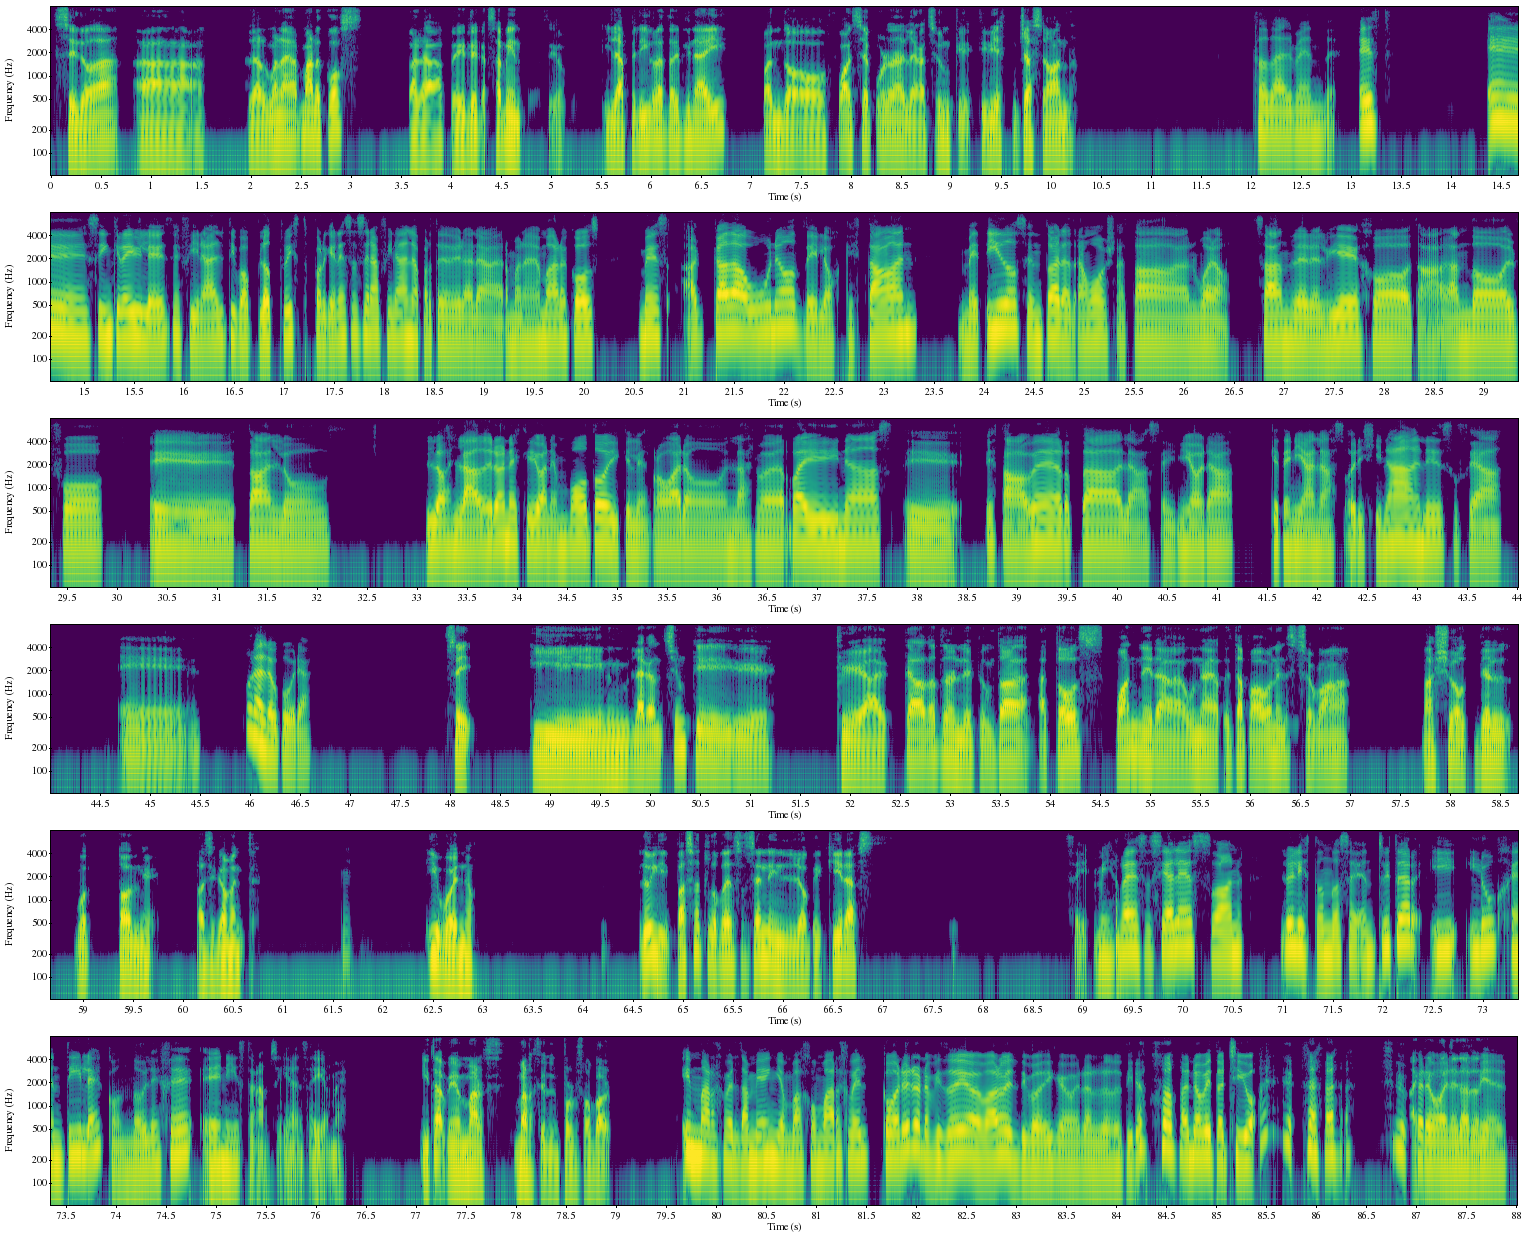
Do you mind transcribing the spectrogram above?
se lo da a la hermana de Marcos para pedirle casamiento. Y la película termina ahí cuando Juan se acuerda de la canción que quería escuchar esa banda. Totalmente. Es es increíble ese final, tipo plot twist, porque en esa escena final, aparte de ver a la hermana de Marcos, ves a cada uno de los que estaban metidos en toda la tramoya. Estaban, bueno, Sandler el viejo, estaba Gandolfo, eh, estaban los, los ladrones que iban en moto y que les robaron las nueve reinas, eh, estaba Berta, la señora que tenía las originales, o sea, eh, una locura. Sí. Y la canción que, que a cada rato le preguntaba a todos, Juan era una etapa que se llamaba mayor del botón, básicamente. Y bueno. Luli, pasa tus redes sociales en lo que quieras. Sí, mis redes sociales son Luliston12 en Twitter y Lu Gentile con doble G en Instagram si quieren seguirme. Y también Marcel, por favor. Y Marvel también, y en bajo Marvel. Como no era un episodio de Marvel, tipo dije, bueno, no lo tiro. no meto chivo. Pero bueno, también.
